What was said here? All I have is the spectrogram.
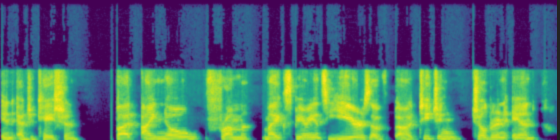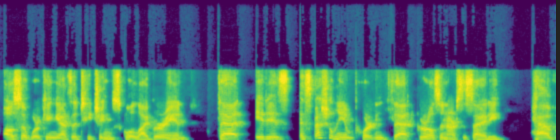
in education. But I know from my experience, years of uh, teaching children and also working as a teaching school librarian, that it is especially important that girls in our society have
